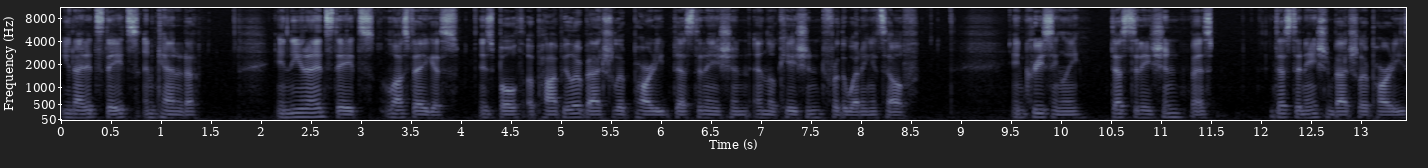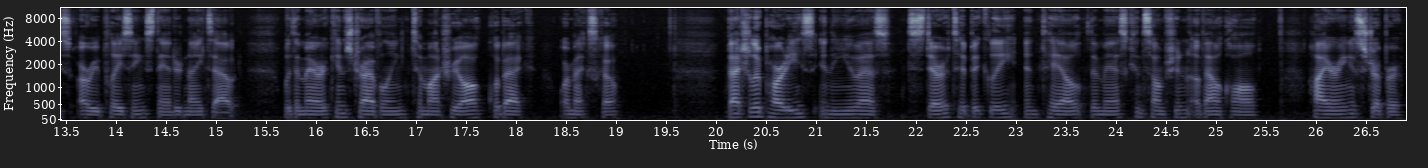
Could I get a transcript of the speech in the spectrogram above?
United States and Canada. In the United States, Las Vegas is both a popular bachelor party destination and location for the wedding itself. Increasingly, destination best destination bachelor parties are replacing standard nights out, with Americans traveling to Montreal, Quebec, or Mexico. Bachelor parties in the U.S. stereotypically entail the mass consumption of alcohol, hiring a stripper,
